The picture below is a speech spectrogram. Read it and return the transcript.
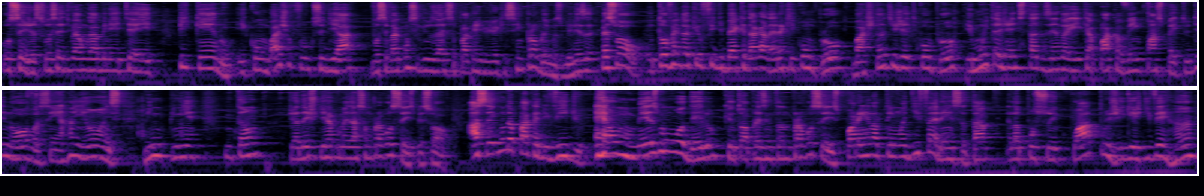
ou seja, se você tiver um gabinete aí pequeno e com baixo fluxo de ar, você vai conseguir usar essa placa de vídeo aqui sem problemas, beleza? Pessoal, eu tô vendo aqui o feedback da galera que comprou, bastante gente comprou e muita gente está dizendo aí que a placa vem com aspecto de nova, sem arranhões, limpinha. Então, já deixo de recomendação para vocês, pessoal. A segunda placa de vídeo é o mesmo modelo que eu estou apresentando para vocês, porém ela tem uma diferença, tá? Ela possui 4 GB de VRAM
